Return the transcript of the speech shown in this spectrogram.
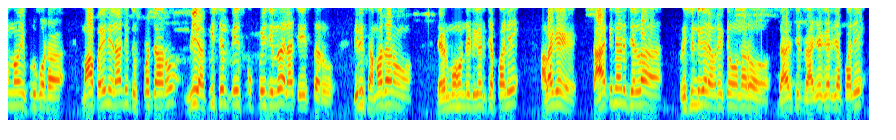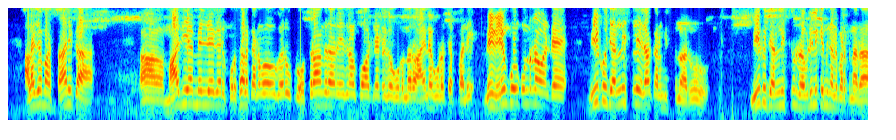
ఉన్నాం ఇప్పుడు కూడా. మా పైన ఇలాంటి దుష్ప్రచారం మీ అఫీషియల్ ఫేస్బుక్ పేజీల్లో ఎలా చేయిస్తారు? దీనికి సమాధానం జగన్మోహన్ రెడ్డి గారు చెప్పాలి. అలాగే కాకినాడ జిల్లా ప్రెసిడెంట్ గారు ఎవరైతే ఉన్నారో దారిశెట్టి రాజా గారు చెప్పాలి. అలాగే మా స్థానిక మాజీ ఎమ్మెల్యే గారు కురసాల కన్నబాబు గారు ఇప్పుడు ఉత్తరాంధ్ర రీజనల్ కోఆర్డినేటర్గా కూడా ఉన్నారు. ఆయన కూడా చెప్పాలి. మేము ఏం కోరుకుంటున్నాం అంటే మీకు జర్నలిస్టులు ఇలా కనిపిస్తున్నారు? మీకు జర్నలిస్టులు రౌడీల కింద కనపడుతున్నారా?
